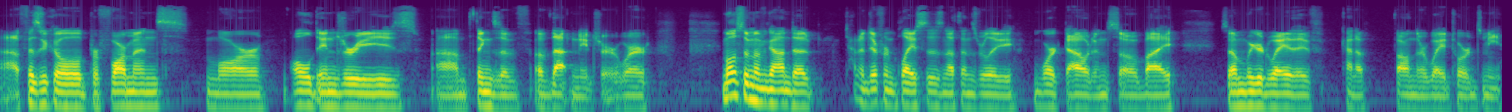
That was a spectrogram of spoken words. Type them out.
uh, physical performance more old injuries, um, things of, of that nature, where most of them have gone to kind of different places. Nothing's really worked out. And so by some weird way, they've kind of found their way towards me.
